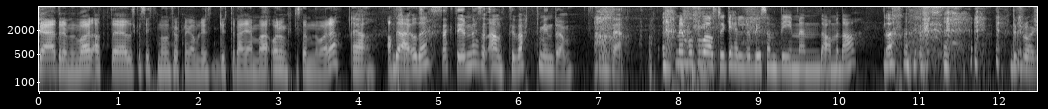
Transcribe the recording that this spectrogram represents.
Det er drømmen vår, at eh, det skal sitte noen 14 år gamle gutter der hjemme og runke til stemmene våre. Ja, Det er jo det. Exakt, det har nesten alltid vært min dröm. Men hvorfor valgte du ikke heller å bli sånn vi menn-dame da? Du frågar.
